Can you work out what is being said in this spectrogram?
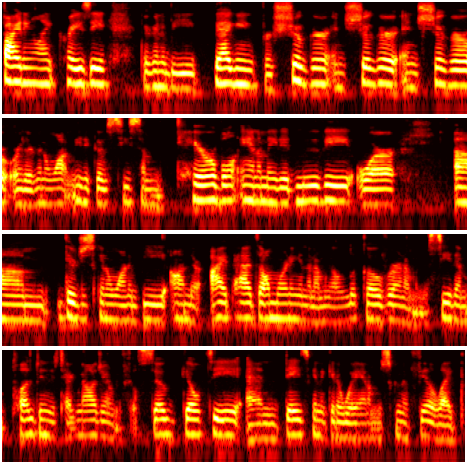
fighting like crazy. They're going to be begging for sugar and sugar and sugar, or they're going to want me to go see some terrible animated movie or um, they're just going to want to be on their iPads all morning, and then I'm going to look over and I'm going to see them plugged into technology. I'm going to feel so guilty, and day's going to get away, and I'm just going to feel like,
